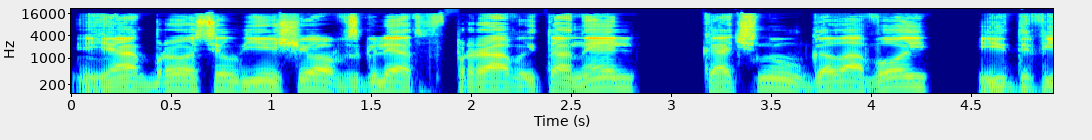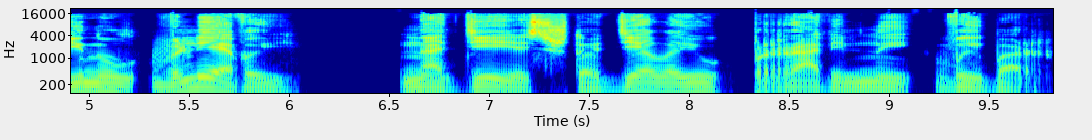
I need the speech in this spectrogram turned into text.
Я бросил еще взгляд в правый тоннель, качнул головой и двинул в левый, надеясь, что делаю правильный выбор.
